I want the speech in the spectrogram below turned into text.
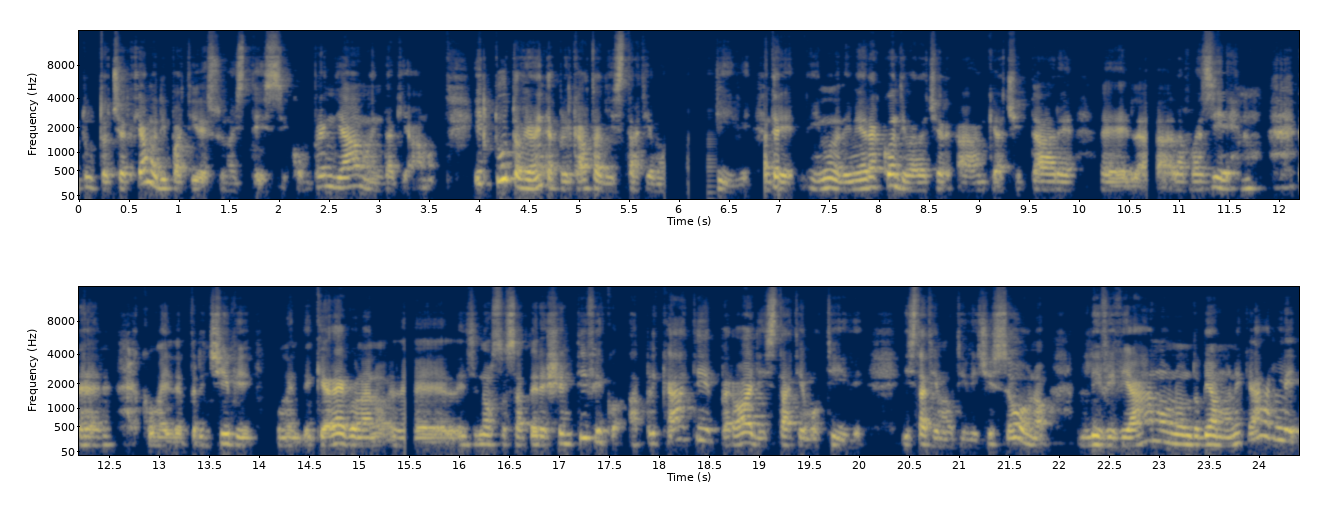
tutto cerchiamo di patire su noi stessi, comprendiamo, indaghiamo. Il tutto ovviamente applicato agli stati emotivi motivi. In uno dei miei racconti vado a anche a citare eh, la, Lavoisier no? eh, come i principi come, che regolano le, il nostro sapere scientifico applicati però agli stati emotivi. Gli stati emotivi ci sono, li viviamo, non dobbiamo negarli,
